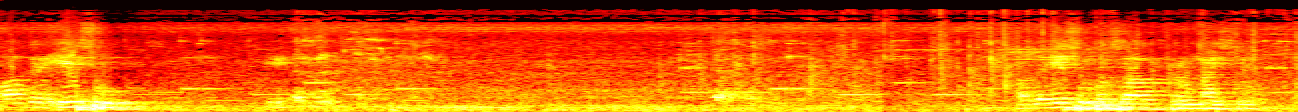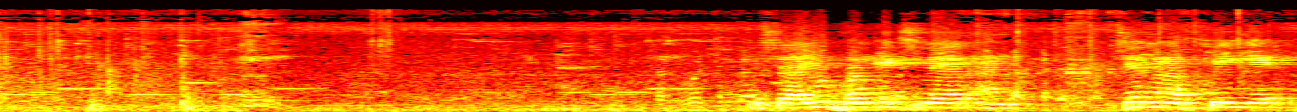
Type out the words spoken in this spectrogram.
और Father Yesu Prasad from Mysore. Mr. Ayub Khan, ex-mayor and chairman of KEA.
